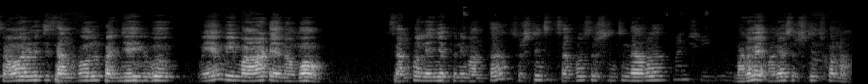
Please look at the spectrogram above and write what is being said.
సోమవారం నుంచి సెల్ ఫోన్లు పనిచేయవు మేము మీ మాట వినము సెల్ ఫోన్లు ఏం చెప్తున్నాం అంతా? సృష్టించింది సెల్ ఫోన్ సృష్టించింది ఎవరు? మనమే మనమే సృష్టించుకున్నాం.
